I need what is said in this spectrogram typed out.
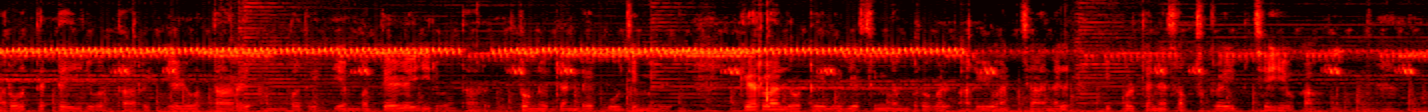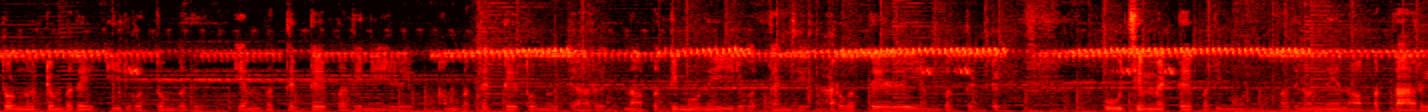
അറുപത്തെട്ട് ഇരുപത്താറ് എഴുപത്താറ് അമ്പത് എൺപത്തേഴ് ഇരുപത്താറ് തൊണ്ണൂറ്റിരണ്ട് പൂജ്യം ഏഴ്. കേരള ലോട്ടറിയിലെ ഗസിംഗ് നമ്പറുകൾ അറിയുവാൻ ചാനൽ ഇപ്പോൾ തന്നെ സബ്സ്ക്രൈബ് ചെയ്യുക. തൊണ്ണൂറ്റൊമ്പത് ഇരുപത്തൊമ്പത് എൺപത്തെട്ട് പതിനേഴ് അമ്പത്തെട്ട് തൊണ്ണൂറ്റാറ് നാൽപ്പത്തിമൂന്ന് ഇരുപത്തഞ്ച് അറുപത്തേഴ് എൺപത്തെട്ട്. പൂജ്യം എട്ട് പതിമൂന്ന് പതിനൊന്ന് നാൽപ്പത്താറ്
